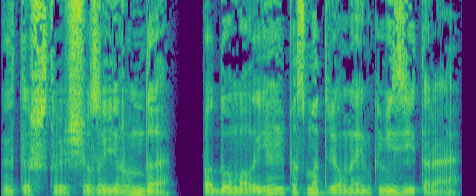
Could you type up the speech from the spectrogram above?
«Это что еще за ерунда?» – подумал я и посмотрел на Инквизитора.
